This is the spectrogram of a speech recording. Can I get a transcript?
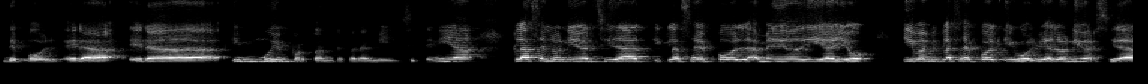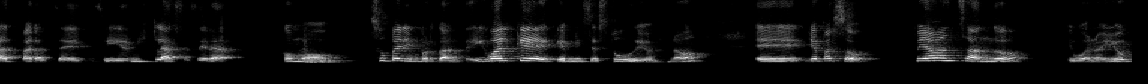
de Paul. Era, era muy importante para mí. Si tenía clase en la universidad y clase de Paul a mediodía, yo iba a mi clase de Paul y volvía a la universidad para seguir mis clases. Era como súper importante, igual que, que, mis estudios, ¿no? Eh, ¿Qué pasó? Fui avanzando y bueno, yo,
